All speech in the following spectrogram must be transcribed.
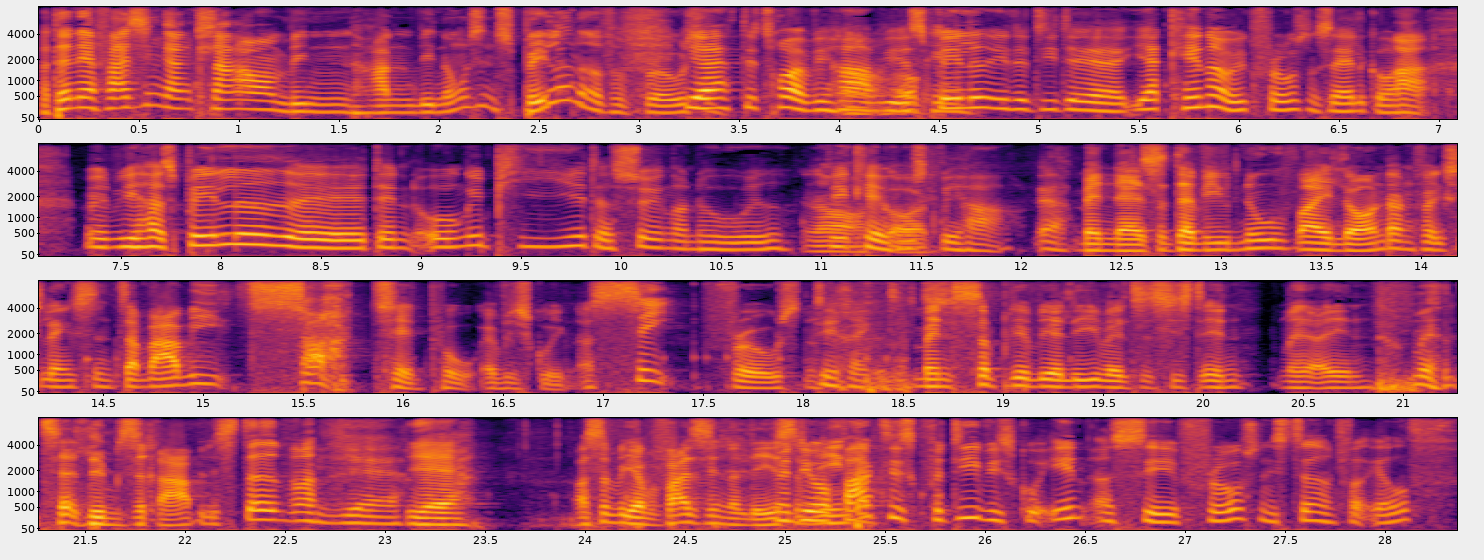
Og den er jeg faktisk ikke engang klar over, om vi har vi nogensinde spillet noget for Frozen. Ja, det tror jeg, vi har. Nå, vi har okay. spillet et af de der... Jeg kender jo ikke Frozen særlig godt. Nej. Men vi har spillet øh, den unge pige, der synger noget. Nå, det kan jeg godt. huske, vi har. Ja. Men altså, da vi nu var i London for ikke så længe siden, så var vi så tæt på, at vi skulle ind og se Frozen. Det er rigtigt. Men så bliver vi alligevel til sidst ind med at, ende med at tage Les Misérables i stedet for. Ja. Ja. Og så vil jeg faktisk ind og læse Men det var en, der- faktisk, fordi vi skulle ind og se Frozen i stedet for Elf.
